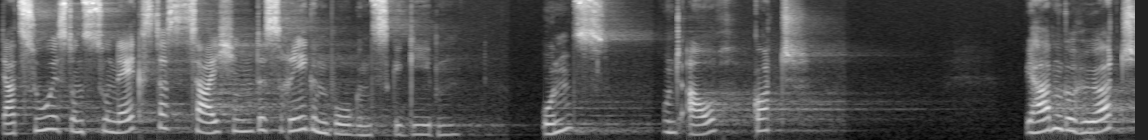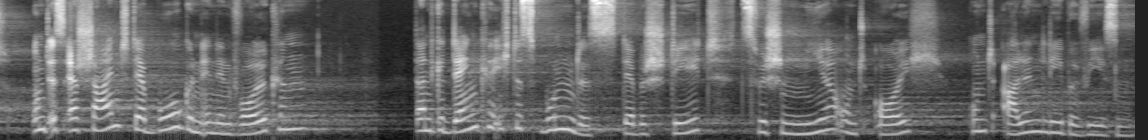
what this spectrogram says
dazu ist uns zunächst das Zeichen des Regenbogens gegeben, uns und auch Gott. Wir haben gehört, und es erscheint der Bogen in den Wolken, dann gedenke ich des Bundes, der besteht zwischen mir und euch und allen Lebewesen.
